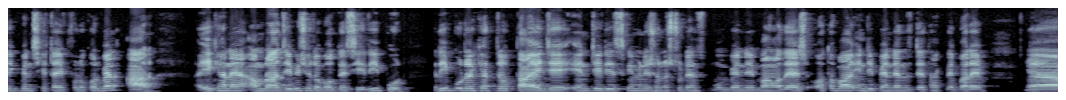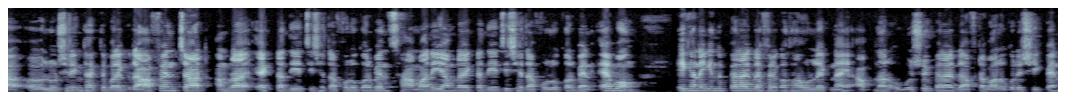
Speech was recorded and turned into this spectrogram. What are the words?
লিখবেন সেটাই ফলো করবেন। আর এখানে আমরা যে বিষয়টা বলতেছি রিপোর্ট রিপোর্টের ক্ষেত্রেও তাই যে anti discrimination students movement in Bangladesh অথবা ইন্ডিপেন্ডেন্স ডে থাকতে পারে লোডশেডিং থাকতে পারে গ্রাফ এন্ড চার্ট আমরা একটা দিয়েছি, সেটা ফলো করবেন। সামারি আমরা একটা দিয়েছি, সেটা ফলো করবেন। এবং এখানে কিন্তু প্যারাগ্রাফের কথা উল্লেখ নাই। আপনার অবশ্যই প্যারাগ্রাফটা ভালো করে শিখবেন।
